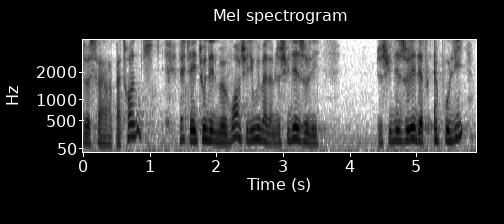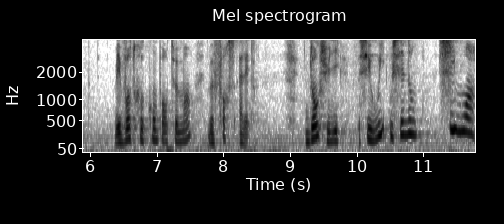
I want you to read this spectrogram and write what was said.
de sa patronne, qui était étonnée de me voir. Je lui ai dit, oui, madame, je suis désolée. Je suis désolée d'être impoli, mais votre comportement me force à l'être. Donc, je lui ai dit, c'est oui ou c'est non? Six mois.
